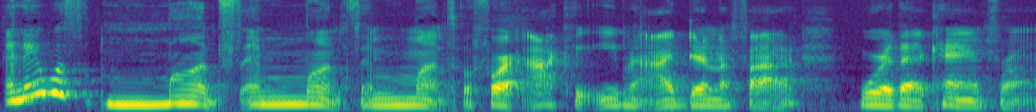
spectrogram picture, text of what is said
And it was months and months and months before I could even identify where that came from.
